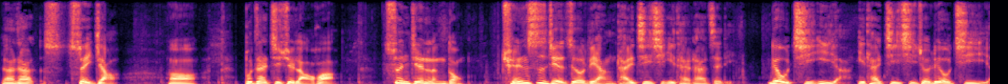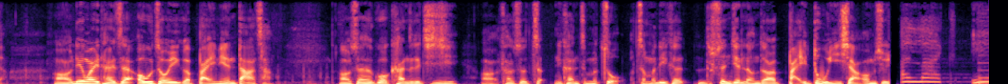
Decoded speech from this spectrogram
让它睡觉哦，不再继续老化。瞬间冷冻，全世界只有两台机器，一台台在这里，六七亿啊，一台机器就六七亿啊，啊，另外一台在欧洲一个百年大厂，哦，所以他给我看这个机器，哦，他说怎，你看怎么做，怎么立刻瞬间冷到百度以下，我们就。I like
